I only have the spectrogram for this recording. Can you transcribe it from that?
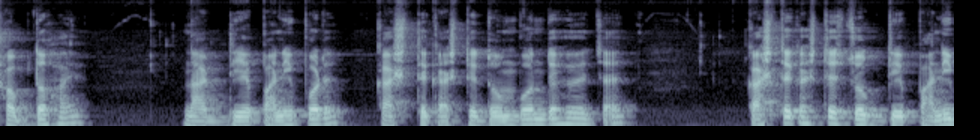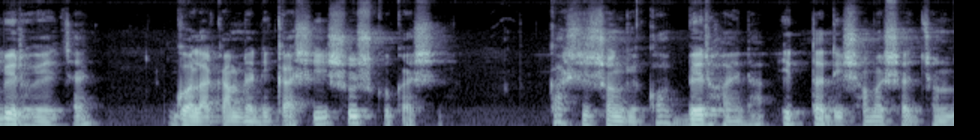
শব্দ হয় নাক দিয়ে পানি পড়ে, কাশতে কাশতে দম বন্ধ হয়ে যায়, কাশতে কাশতে চোখ দিয়ে পানি বের হয়ে যায়, গলা কামড়ানি কাশি, শুষ্ক কাশি, কাশির সঙ্গে কফ বের হয় না, ইত্যাদি সমস্যার জন্য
